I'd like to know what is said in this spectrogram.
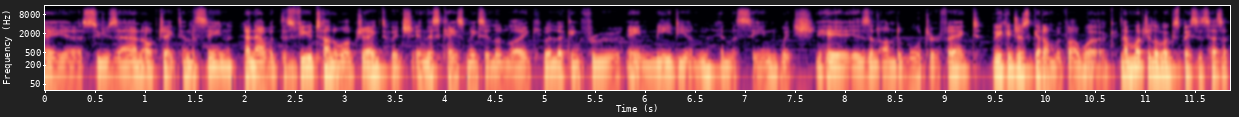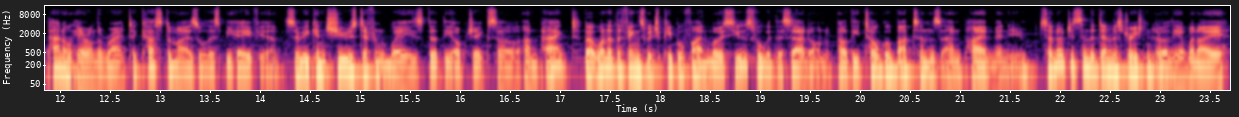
a uh, Suzanne object in the scene. And now with this view tunnel object, which in this case makes it look like we're looking through a medium in the scene, which here is an underwater effect, we can just get on with our work. Now Modular Workspaces has a panel here on the right to customize all this behavior, so we can choose different ways that the objects are unpacked, but one of the things which people find most useful with this add-on are the toggle buttons and pie menu. So notice in the demonstration earlier when I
